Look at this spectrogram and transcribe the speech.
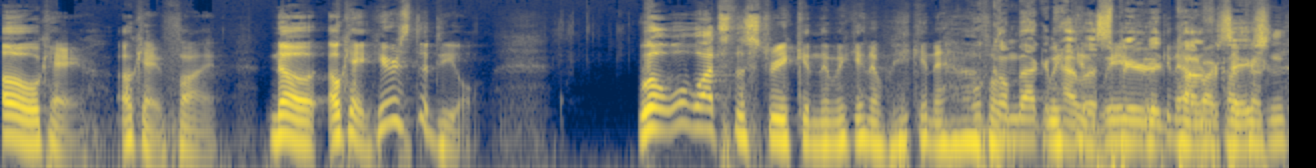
oh, okay, okay, fine. No, okay. Here's the deal. Well, we'll watch the streak, and then we can we can have We'll come back and we have can- a we- we spirited have our conversation.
